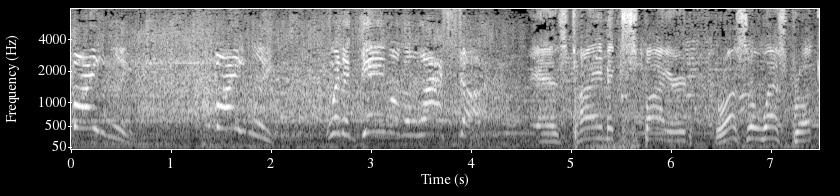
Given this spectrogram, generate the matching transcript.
finally, finally win a game on the last shot. As time expired, Russell Westbrook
